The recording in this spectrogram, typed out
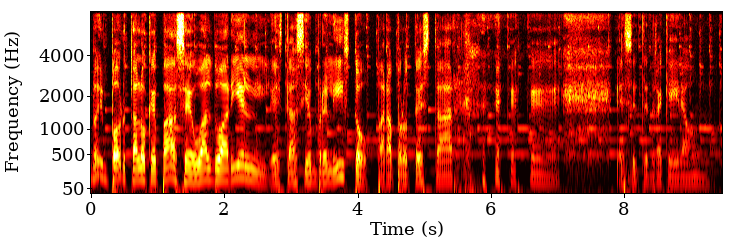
No importa lo que pase, Waldo Ariel está siempre listo para protestar. Ese tendrá que ir a un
